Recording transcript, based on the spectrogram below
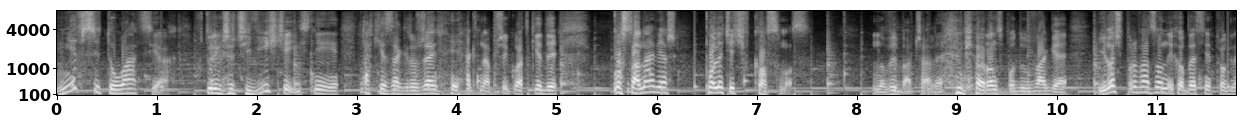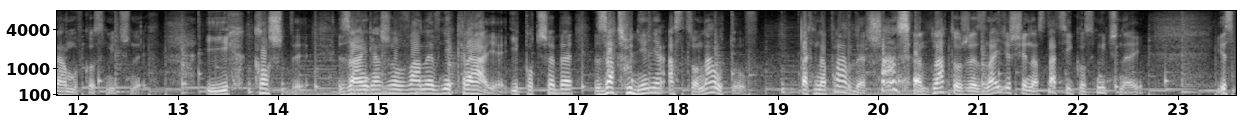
nie w sytuacjach, w których rzeczywiście istnieje takie zagrożenie, jak na przykład, kiedy postanawiasz polecieć w kosmos. No wybacz, ale biorąc pod uwagę ilość prowadzonych obecnie programów kosmicznych, ich koszty, zaangażowane w nie kraje i potrzebę zatrudnienia astronautów, tak naprawdę szansa na to, że znajdziesz się na stacji kosmicznej, jest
